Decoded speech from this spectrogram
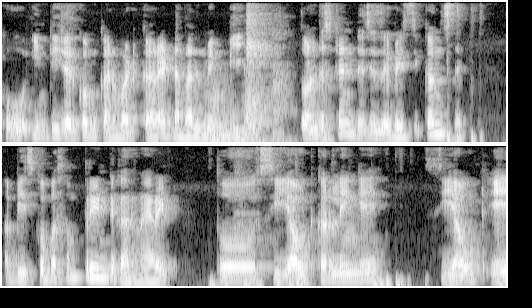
को इंटीजर को हम कन्वर्ट कर रहे हैं डबल में बी तो understand this is a basic concept अभी इसको बस हम प्रिंट करना है राइट तो सी आउट कर लेंगे। सी आउट ए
